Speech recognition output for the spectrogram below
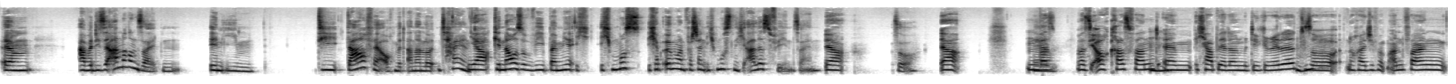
Ähm, aber diese anderen Seiten in ihm, die darf er auch mit anderen Leuten teilen. Ja. Genauso wie bei mir. Ich, ich muss, ich habe irgendwann verstanden, ich muss nicht alles für ihn sein. Ja, So. ja. Ja. Was, was ich auch krass fand, ähm, ich habe ja dann mit dir geredet, so noch relativ am Anfang,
